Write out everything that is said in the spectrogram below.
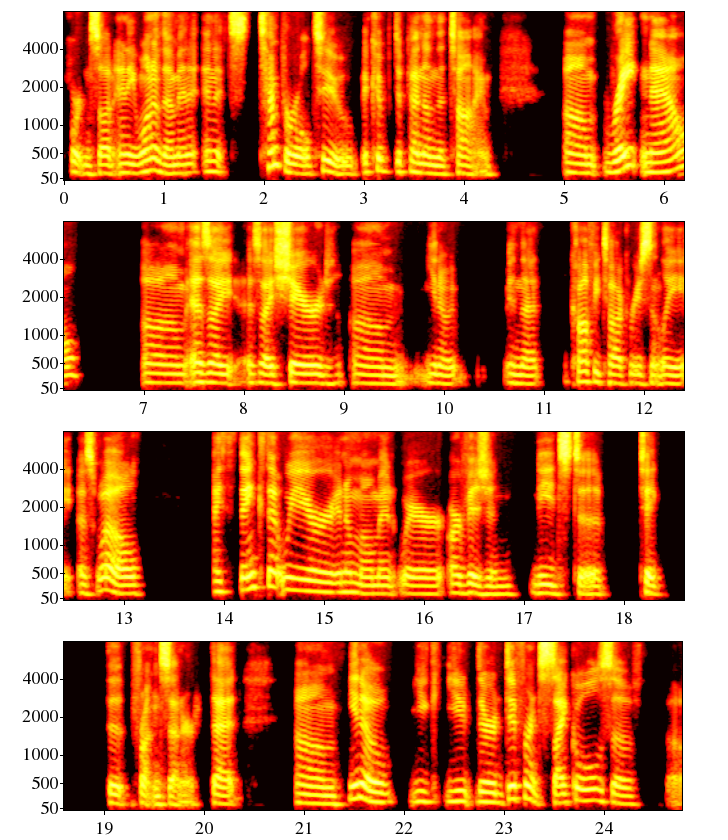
importance on any one of them, and and it's temporal too. It could depend on the time. Um, right now, um, as I as I shared, um, you know, in that coffee talk recently as well, I think that we are in a moment where our vision needs to take the front and center. That um, you know, you you there are different cycles of uh,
